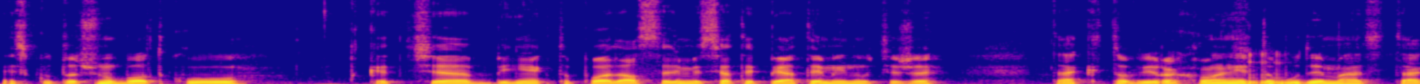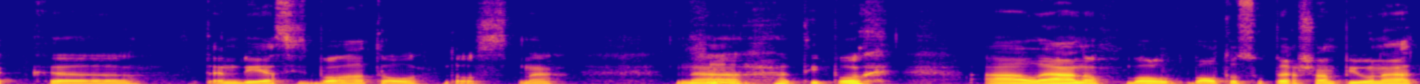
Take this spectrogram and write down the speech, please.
neskutočnú bodku, keď by niekto povedal v 75. minúte, že tak to vyrocholenie to mhm. bude mať, tak uh, ten by asi zbohatol dosť na, na hmm. typoch. Ale áno, bol, bol to super šampionát,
